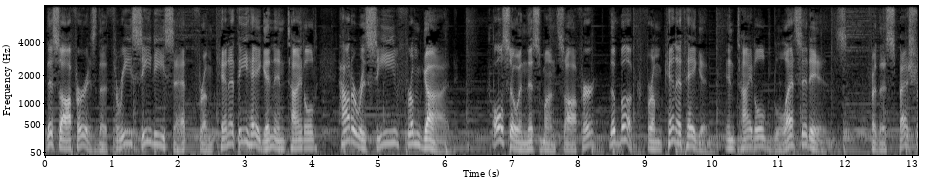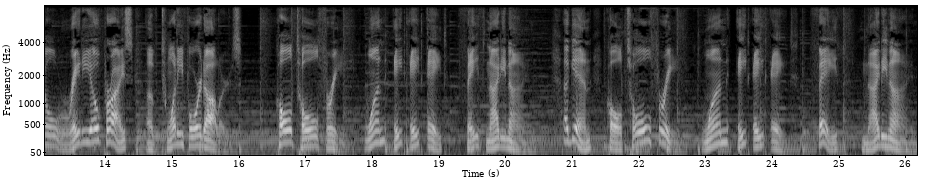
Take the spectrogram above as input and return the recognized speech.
This offer is the three CD set from Kenneth E. Hagin entitled How to Receive from God. Also in this month's offer, the book from Kenneth Hagin entitled Blessed Is for the special radio price of $24. Call toll free 1 888 Faith 99. Again, call toll free 1 888 Faith 99.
